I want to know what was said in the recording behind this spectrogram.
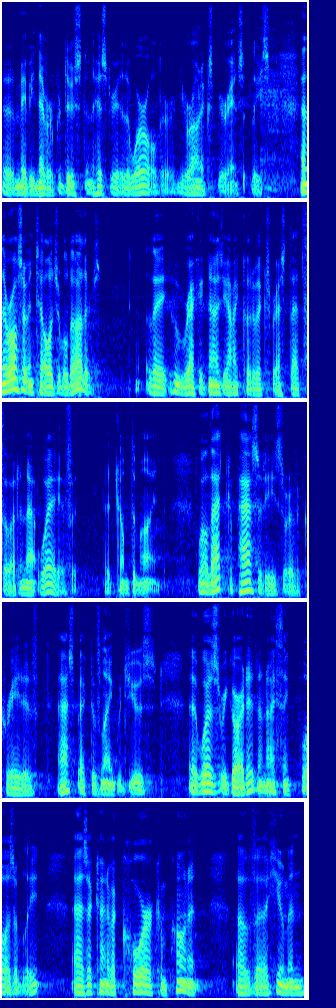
uh, maybe never produced in the history of the world or in your own experience at least. And they're also intelligible to others they, who recognize, yeah, I could have expressed that thought in that way if it had come to mind. Well, that capacity, sort of a creative aspect of language use, uh, was regarded, and I think plausibly, as a kind of a core component of uh, human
